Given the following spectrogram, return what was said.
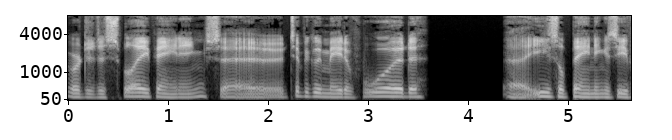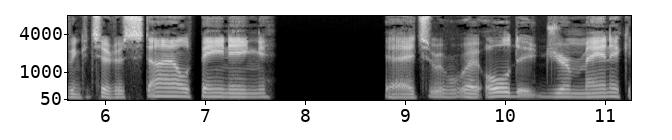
or to display paintings, uh, typically made of wood. Easel painting is even considered a style of painting. Uh, it's old Germanic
